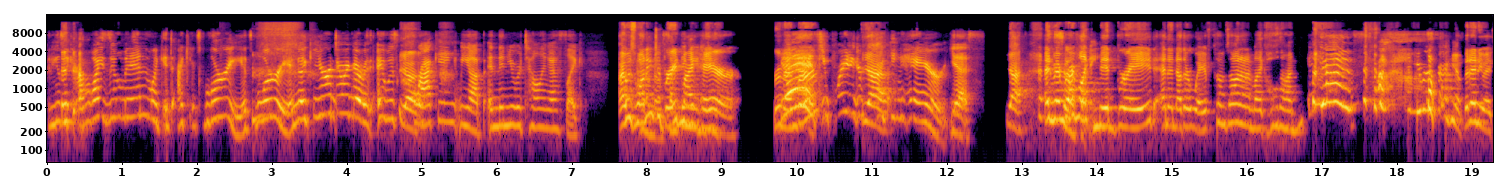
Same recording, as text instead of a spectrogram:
And he's like, How do I zoom in? Like, it, I, it's blurry. It's blurry. And like, you're doing everything. It was yeah. cracking me up. And then you were telling us, like, I was wanting know, to braid my hair. Remember? Yes, you braided your yeah. freaking hair. Yes. Yeah. And remember, so I'm funny. like mid braid and another wave comes on and I'm like, hold on. Yes. you were cracking up. But, anyways,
